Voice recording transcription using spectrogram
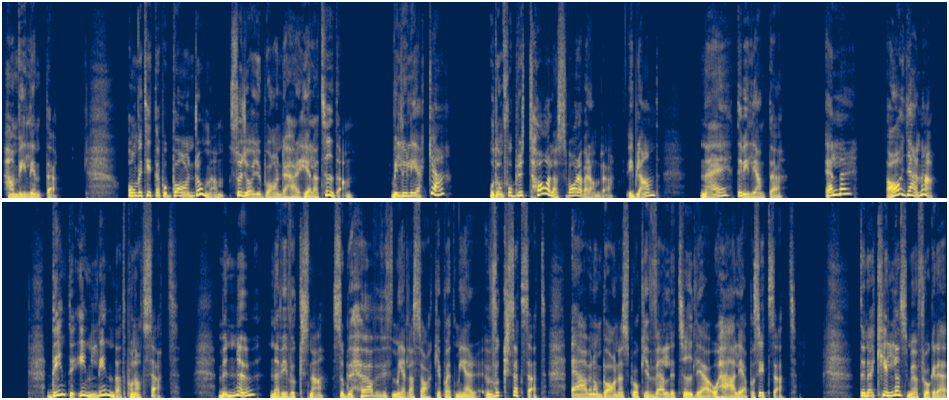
han ville inte. Om vi tittar på barndomen så gör ju barn det här hela tiden. Vill du leka? Och de får brutala svar av varandra. Ibland, nej det vill jag inte. Eller, ja gärna. Det är inte inlindat på något sätt. Men nu när vi är vuxna så behöver vi förmedla saker på ett mer vuxet sätt, även om barnens språk är väldigt tydliga och härliga på sitt sätt. Den där killen som jag frågade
